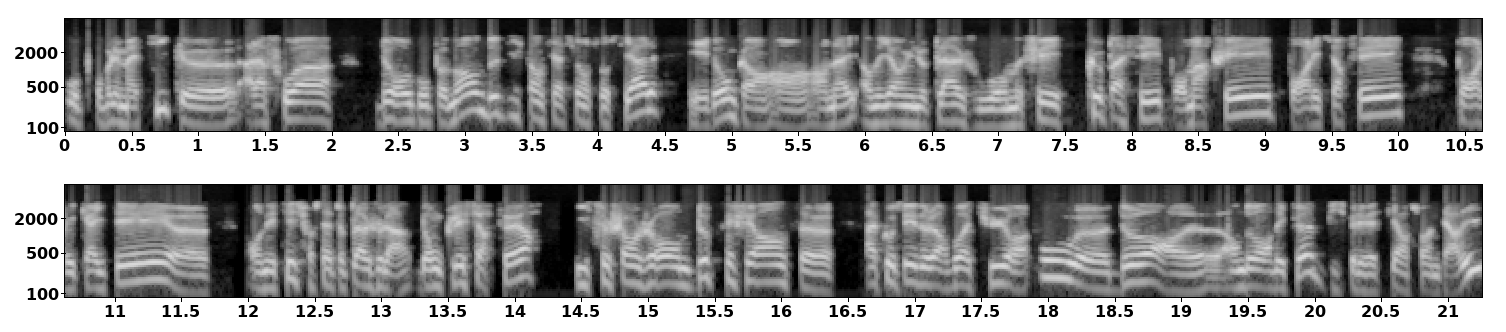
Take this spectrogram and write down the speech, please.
aux problématiques euh, à la fois de regroupement, de distanciation sociale, et donc en, en, ayant une plage où on ne fait que passer pour marcher, pour aller surfer, pour aller kiter, euh, on était sur cette plage-là. Donc les surfeurs, ils se changeront de préférence à côté de leur voiture ou dehors, en dehors des clubs, puisque les vestiaires sont interdits.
